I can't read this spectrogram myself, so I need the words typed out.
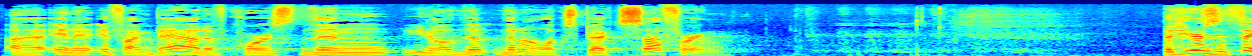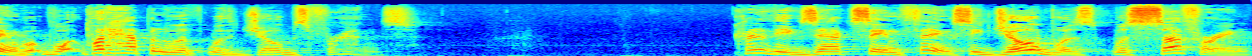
Uh, and if I'm bad, of course, then, you know, then, then I'll expect suffering. But here's the thing what, what happened with, with Job's friends? Kind of the exact same thing. See, Job was, was suffering,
